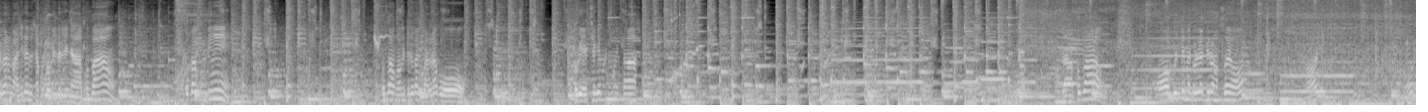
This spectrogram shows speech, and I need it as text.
들어가는 거 아니래도 자꾸 거기 들리냐? 뽀바우 뽀바우 궁딩이. 뽀바우 거기 들어가지 말라고. 거기 애착괴물 숨어있다. 자 뽀바우 어물 때문에 놀랄 필요는 없어요. 어이. 어이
